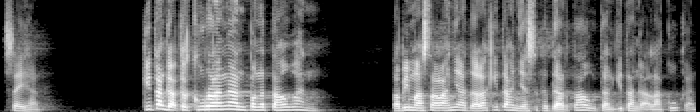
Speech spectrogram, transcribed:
sehat. Kita nggak kekurangan pengetahuan. Tapi masalahnya adalah kita hanya sekedar tahu dan kita nggak lakukan.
